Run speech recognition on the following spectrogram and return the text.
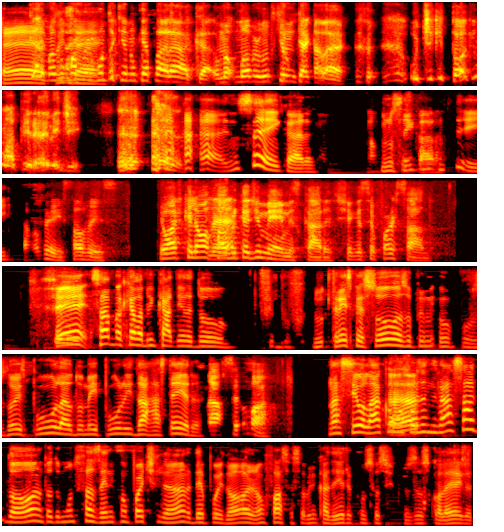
É, Cara, mas uma é. pergunta que não quer parar, cara. Uma, uma pergunta que não quer calar. O TikTok é uma pirâmide? não sei, cara. Não sei, Cara. não sei. Talvez, talvez. Eu acho que ele é uma Né? fábrica de memes, cara. Chega a ser forçado. Sim. É, sabe aquela brincadeira do, do três pessoas, o prime- o- os dois pula, o do meio pula e dá rasteira? Nasceu lá. Nasceu lá como uma Aham. coisa engraçadona, todo mundo fazendo e compartilhando. Depois, olha, não faça essa brincadeira com seus, com seus colegas.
